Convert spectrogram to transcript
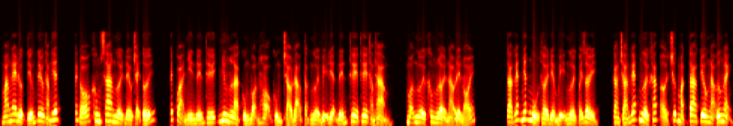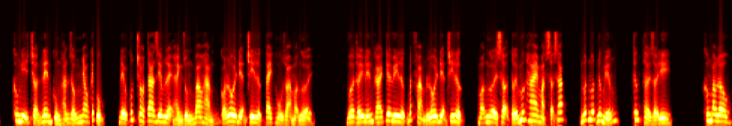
Mà nghe được tiếng kêu thảm thiết, cách đó không xa người đều chạy tới, kết quả nhìn đến thế nhưng là cùng bọn họ cùng chào đạo tặc người bị điện đến thê thê thảm thảm, mọi người không lời nào để nói. Ta ghét nhất ngủ thời điểm bị người quấy rầy, càng chán ghét người khác ở trước mặt ta kiêu ngạo ương ngạnh, không nghĩ trở nên cùng hắn giống nhau kết cục, đều cút cho ta Diêm Lệ hành dùng bao hàm có lôi điện chi lực tay hù dọa mọi người. Vừa thấy đến cái kia uy lực bất phàm lôi điện chi lực, mọi người sợ tới mức hai mặt sợ sắc, nuốt nuốt nước miếng, thức thời rời đi. Không bao lâu,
